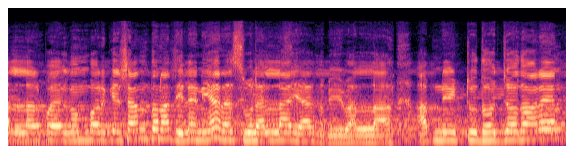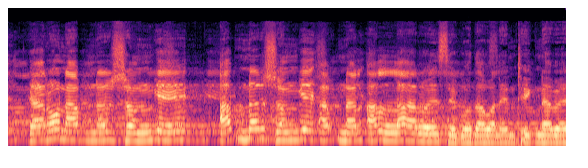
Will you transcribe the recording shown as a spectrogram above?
আল্লাহর পয়গম্বরকে সান্ত্বনা দিলেন, ইয়া রাসূল আল্লাহ ইয়া আল্লাহ আপনি একটু ধৈর্য ধরেন, কারণ আপনার সঙ্গে আপনার সঙ্গে আপনার আল্লাহ রয়েছে, কথা বলেন ঠিক না বে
